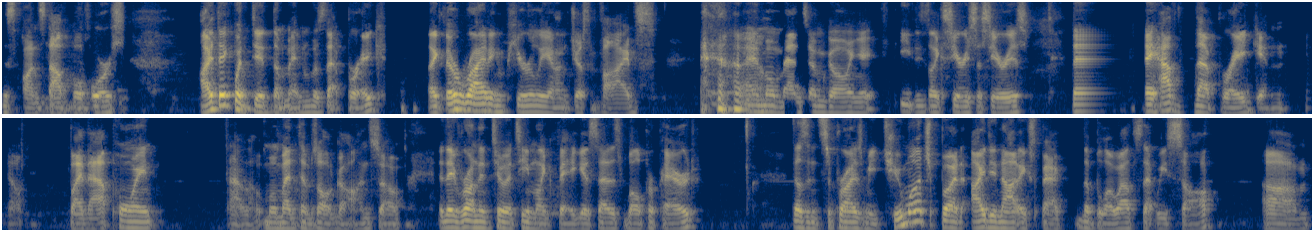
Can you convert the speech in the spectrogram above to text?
this unstoppable force. I think what did them in was that break. Like they're riding purely on just vibes and momentum going like series to series. They they have that break, and you know by that point, I don't know, momentum's all gone. So they run into a team like Vegas that is well prepared. Doesn't surprise me too much, but I did not expect the blowouts that we saw. Um,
